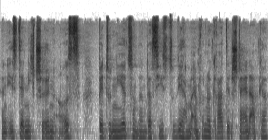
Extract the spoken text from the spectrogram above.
dann ist der nicht schön ausbetoniert, sondern da siehst du, die haben einfach nur gerade den Stein abgehauen.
